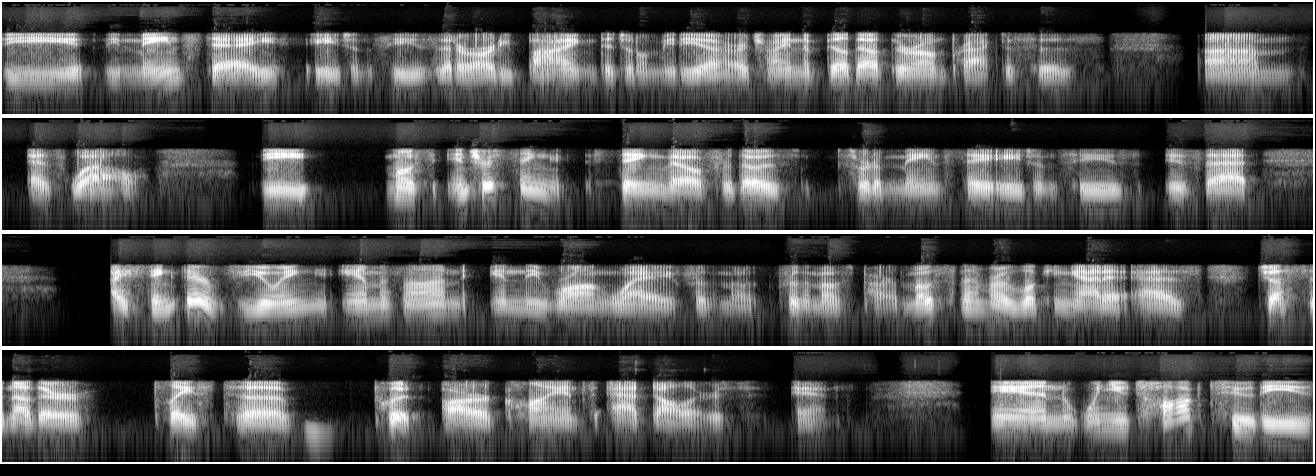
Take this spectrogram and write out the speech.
the the mainstay agencies that are already buying digital media are trying to build out their own practices um, as well. The most interesting thing, though, for those sort of mainstay agencies is that I think they're viewing Amazon in the wrong way for the mo- for the most part. Most of them are looking at it as just another place to put our clients' ad dollars in. And when you talk to these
